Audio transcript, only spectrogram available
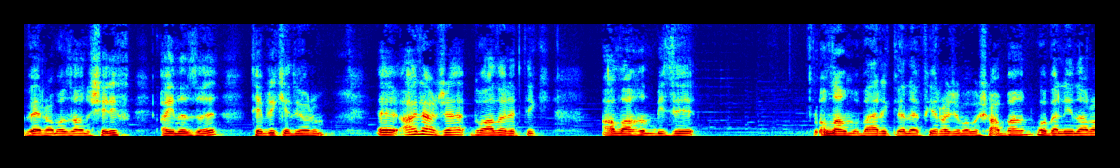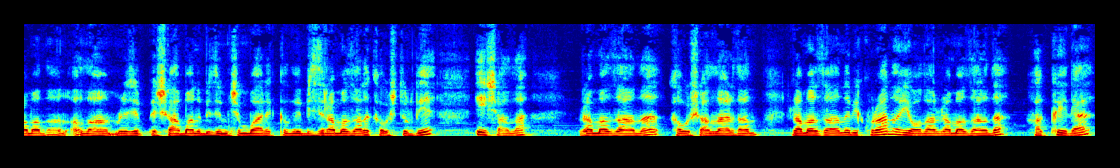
ve Ramazan-ı Şerif ayınızı tebrik ediyorum. E, aylarca dualar ettik. Allah'ın bizi Allah'ım mübarek lene fi Recep ve Şaban ve belina Ramazan. Allah'ım Recep ve Şaban'ı bizim için mübarek kıl ve bizi Ramazan'a kavuştur diye inşallah Ramazan'a kavuşanlardan, Ramazan'ı bir Kur'an ayı olan Ramazan'ı da hakkıyla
